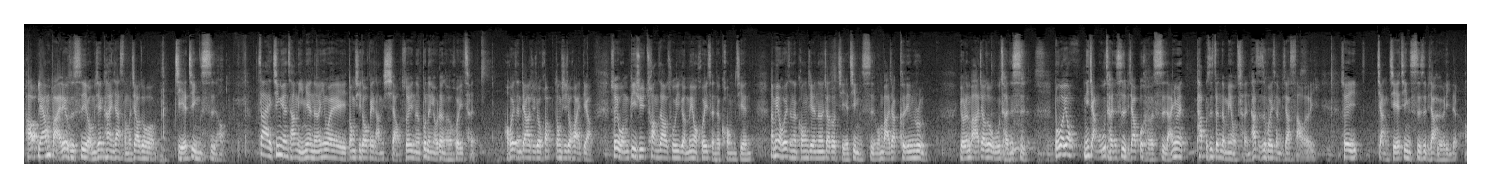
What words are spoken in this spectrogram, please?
好，两百六十四页，我们先看一下什么叫做洁净室哦。在晶圆厂里面呢，因为东西都非常小，所以呢不能有任何灰尘，好，灰尘掉下去就坏，东西就坏掉，所以我们必须创造出一个没有灰尘的空间。那没有灰尘的空间呢，叫做洁净室，我们把它叫 clean room，有人把它叫做无尘室。不过用你讲无尘室比较不合适啊，因为它不是真的没有尘，它只是灰尘比较少而已，所以讲洁净室是比较合理的哦。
